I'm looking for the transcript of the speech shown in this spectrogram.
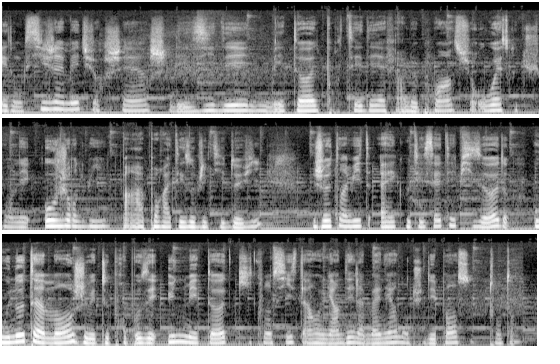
Et donc si jamais tu recherches les idées, les méthodes pour t'aider à faire le point sur où est-ce que tu en es aujourd'hui par rapport à tes objectifs de vie, je t'invite à écouter cet épisode où notamment je vais te proposer une méthode qui consiste à regarder la manière dont tu dépenses ton temps.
